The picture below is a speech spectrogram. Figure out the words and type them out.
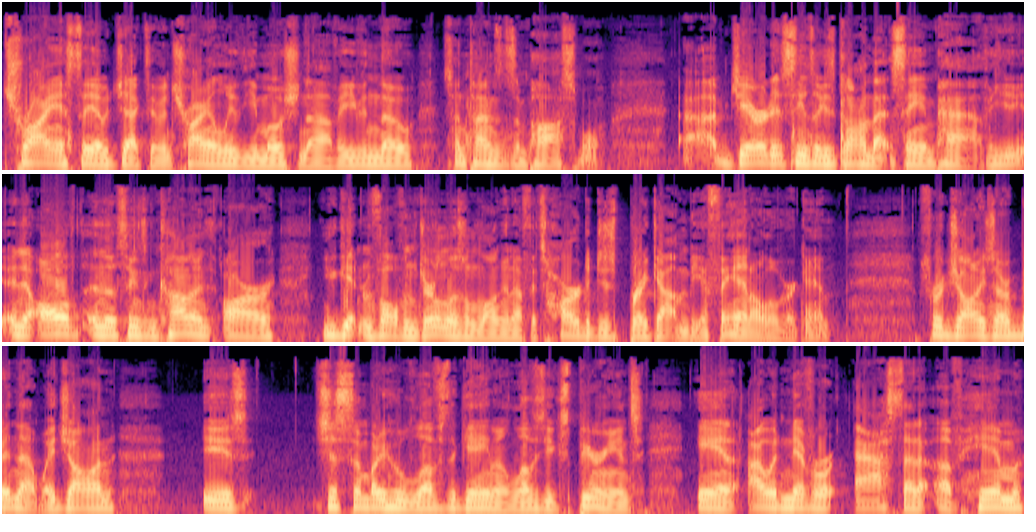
try and stay objective and try and leave the emotion out of it, even though sometimes it's impossible. Uh, Jared, it seems like he's gone that same path. He, and all of those things in common are you get involved in journalism long enough, it's hard to just break out and be a fan all over again. For John, he's never been that way. John is just somebody who loves the game and loves the experience, and I would never ask that of him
